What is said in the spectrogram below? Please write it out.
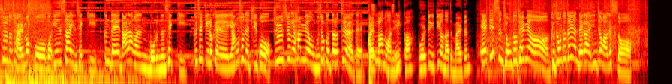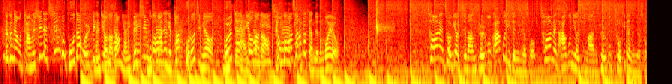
술도 잘 먹고 뭐 인싸인 새끼 근데 나랑은 모르는 새끼 그 새끼 이렇게 양손에 쥐고 둘 중에 한 명은 무조건 떨어뜨려야 돼 알바노? 아닙니까? 월등히 뛰어나든 말든 에디슨 정도 되면 그 정도 되면 내가 인정하겠어 근데 그냥 당신의 친구보다 월등히 뛰어나다? 열내개 친구가 만약에. 밥 벌어지면 월등히 뛰어나다 평범한 사람밖에 안. 되는 거예요 처음엔 적이었지만 결국 아군이 되는 녀석 처음엔 아군이었지만 결국 적이 되는 녀석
